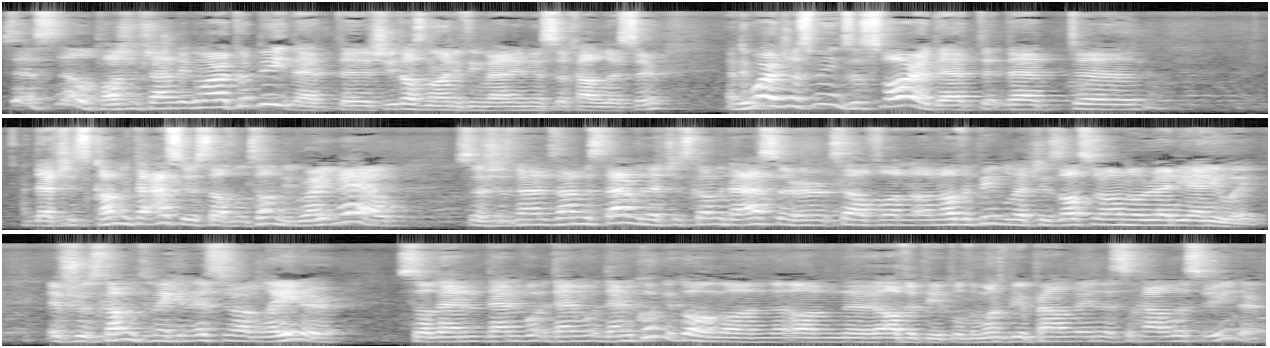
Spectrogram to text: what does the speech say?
Says still, Pashim Shan the Gemara could be that uh, she doesn't know anything about Ines chal lisser, and the word just means as far that that uh, that she's coming to ask herself on something right now. So she's not, it's not mistaken that she's coming to ask herself on, on other people that she's also on already anyway. If she was coming to make an Isra later, so then, then, then, then it could be going on on uh, other people. There wouldn't be a problem in the Sechal Lister either.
